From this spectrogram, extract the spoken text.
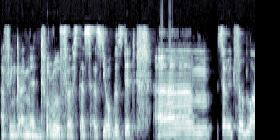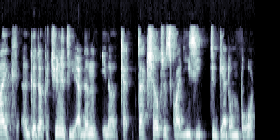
I think I met Doro first as, as Yorgos did. Um, so it felt like a good opportunity. And then, you know, tax shelter is quite easy to get on board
